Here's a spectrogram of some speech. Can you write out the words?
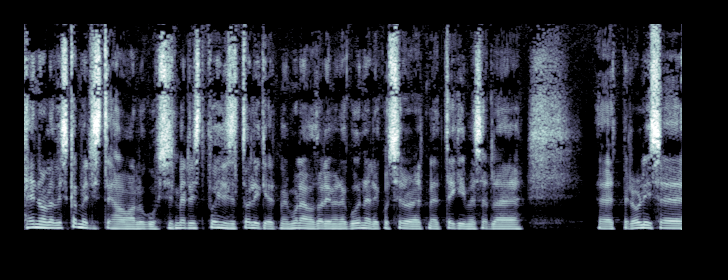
Hennole vist ka meeldis teha oma lugu, siis meil vist põhiliselt oligi, et me mõlemad olime nagu õnnelikud selle üle, et me tegime selle, et meil oli see,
